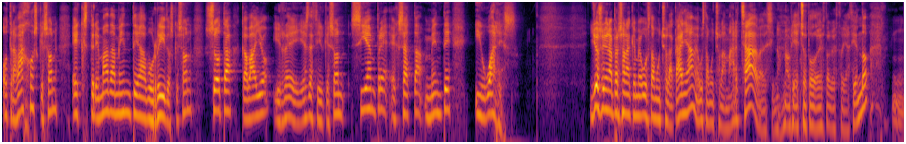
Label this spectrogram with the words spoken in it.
o trabajos que son extremadamente aburridos, que son sota, caballo y rey, es decir, que son siempre exactamente iguales. Yo soy una persona que me gusta mucho la caña, me gusta mucho la marcha, si no, no habría hecho todo esto que estoy haciendo. Mm,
